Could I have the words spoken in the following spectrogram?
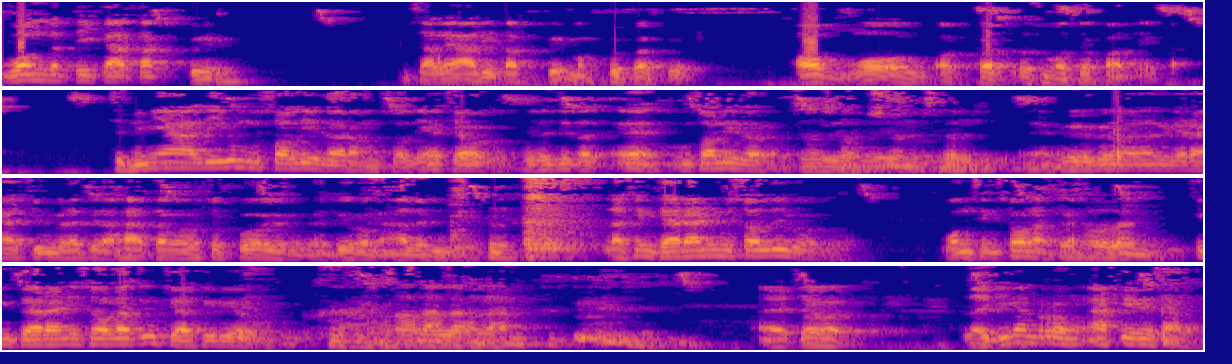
Wong ketika takbir, misalnya Ali takbir, maksud takbir, Allah Akbar terus mau Fatihah. Jenenge Ali ku musolli ta ora musolli? Ya jawab. Eh, musolli ta ora? Ya, gue kira kira haji berarti lah hatam orang coba yang berarti orang alim. Lah sing darani musolli kok. Wong sing sholat kan. Sholat. Sing darani sholat itu diakhiri apa? Salah. Ayo jawab. Lagi kan rong akhirnya salah.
